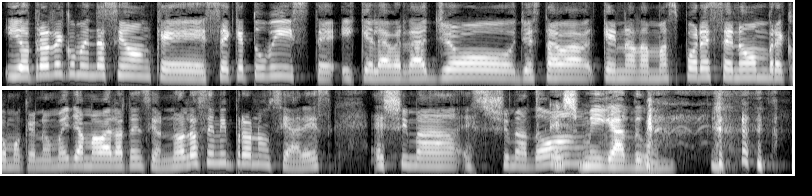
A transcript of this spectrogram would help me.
Y otra recomendación que sé que tuviste y que la verdad yo, yo estaba, que nada más por ese nombre como que no me llamaba la atención, no lo sé ni pronunciar, es Eshima, Eshimadon. Esmigadun.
